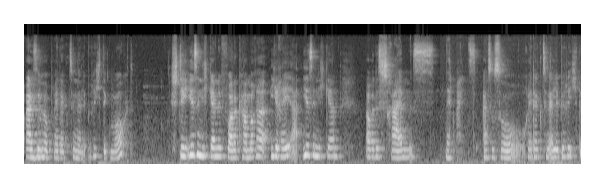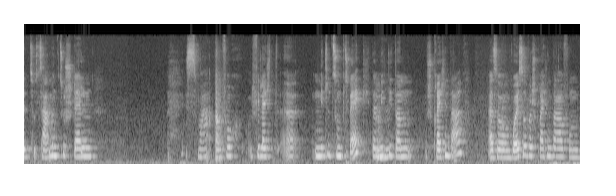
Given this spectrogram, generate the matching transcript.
Also ich habe redaktionelle Berichte gemacht. Stehe irrsinnig gerne vor der Kamera, ich rede auch irrsinnig gern, aber das Schreiben ist nicht meins. Also so redaktionelle Berichte zusammenzustellen, es war einfach vielleicht äh, ein Mittel zum Zweck, damit Mhm. ich dann sprechen darf, also Voiceover sprechen darf und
